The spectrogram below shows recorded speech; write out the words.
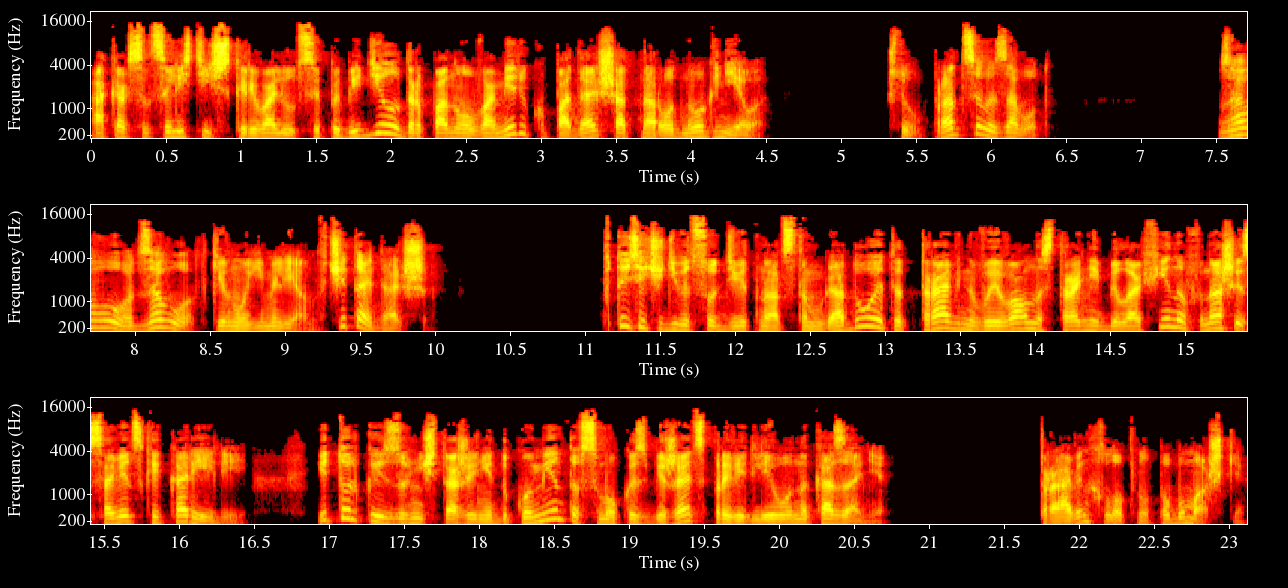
а как социалистическая революция победила, драпанул в Америку подальше от народного гнева. Что, правда целый завод? Завод, завод, кивнул Емельянов. Читай дальше. В 1919 году этот Травин воевал на стороне белофинов в нашей советской Карелии и только из-за уничтожения документов смог избежать справедливого наказания. Травин хлопнул по бумажке.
